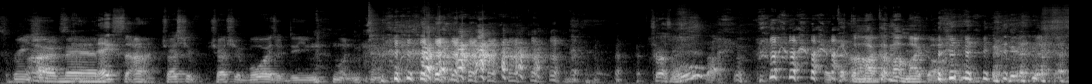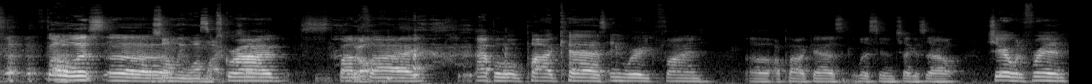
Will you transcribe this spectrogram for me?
Screenshots. All right, man. Next time, Trust your trust your boys, or do you want? trust who? hey, cut, the mic, cut my mic off. man. Follow us. Uh, It's only one mic, Subscribe. Spotify, Apple Podcasts, anywhere you can find uh, our podcast. Listen, check us out. Share it with a friend,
